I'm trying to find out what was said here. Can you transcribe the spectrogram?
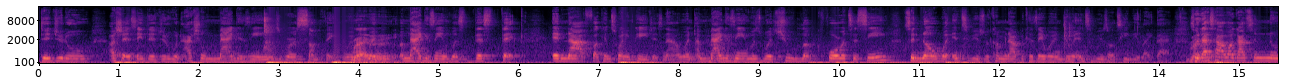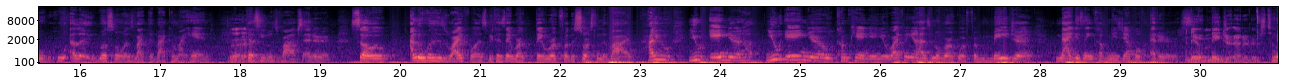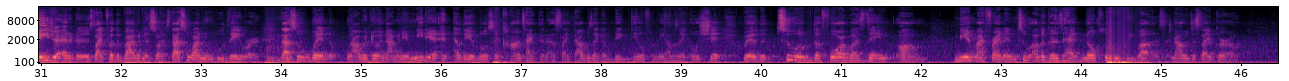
digital. I shouldn't say digital. When actual magazines were something. When, Right, when right. a magazine was this thick. And not fucking twenty pages now. When a magazine was what you look forward to seeing to know what interviews were coming out because they weren't doing interviews on TV like that. So that's how I got to know who Elliott Wilson was like the back of my hand Right. because he was Vibe's editor. So I knew who his wife was because they work they work for the source and the Vibe. How you you and your you and your companion, your wife and your husband work with for major magazine companies. Y'all both editors. And they were major editors too. major editors like for the Vibe and the Source. That's who I knew who they were. That's who when, when I was doing Dominator Media and Elliott Wilson contacted us. Like that was like a big deal for me. I was like, oh shit. Where the two of the four of us didn't. Um, me and my friend and two other girls had no clue who he was, and I was just like, girl.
